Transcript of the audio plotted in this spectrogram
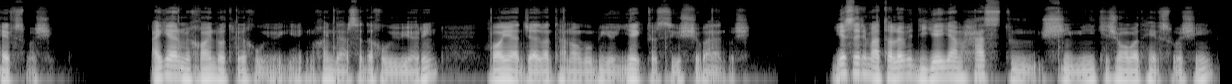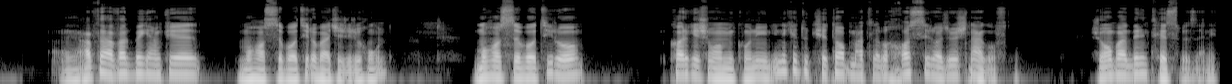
حفظ باشید اگر می‌خواین رتبه خوبی بگیرین می‌خواین درصد خوبی بیارین باید جدول تناوبی و یک تا سی و بلد باشین. یه سری مطالب دیگه هم هست تو شیمی که شما باید حفظ باشین. هفته اول بگم که محاسباتی رو بچه جوری خوند؟ محاسباتی رو کاری که شما می‌کنین اینه که تو کتاب مطلب خاصی راجبش نگفته. شما باید برین تست بزنید.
